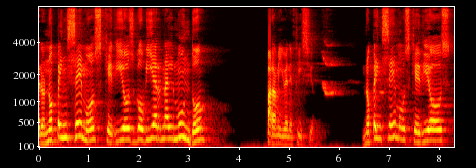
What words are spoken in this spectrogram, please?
Pero no pensemos que Dios gobierna el mundo para mi beneficio. No pensemos que Dios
